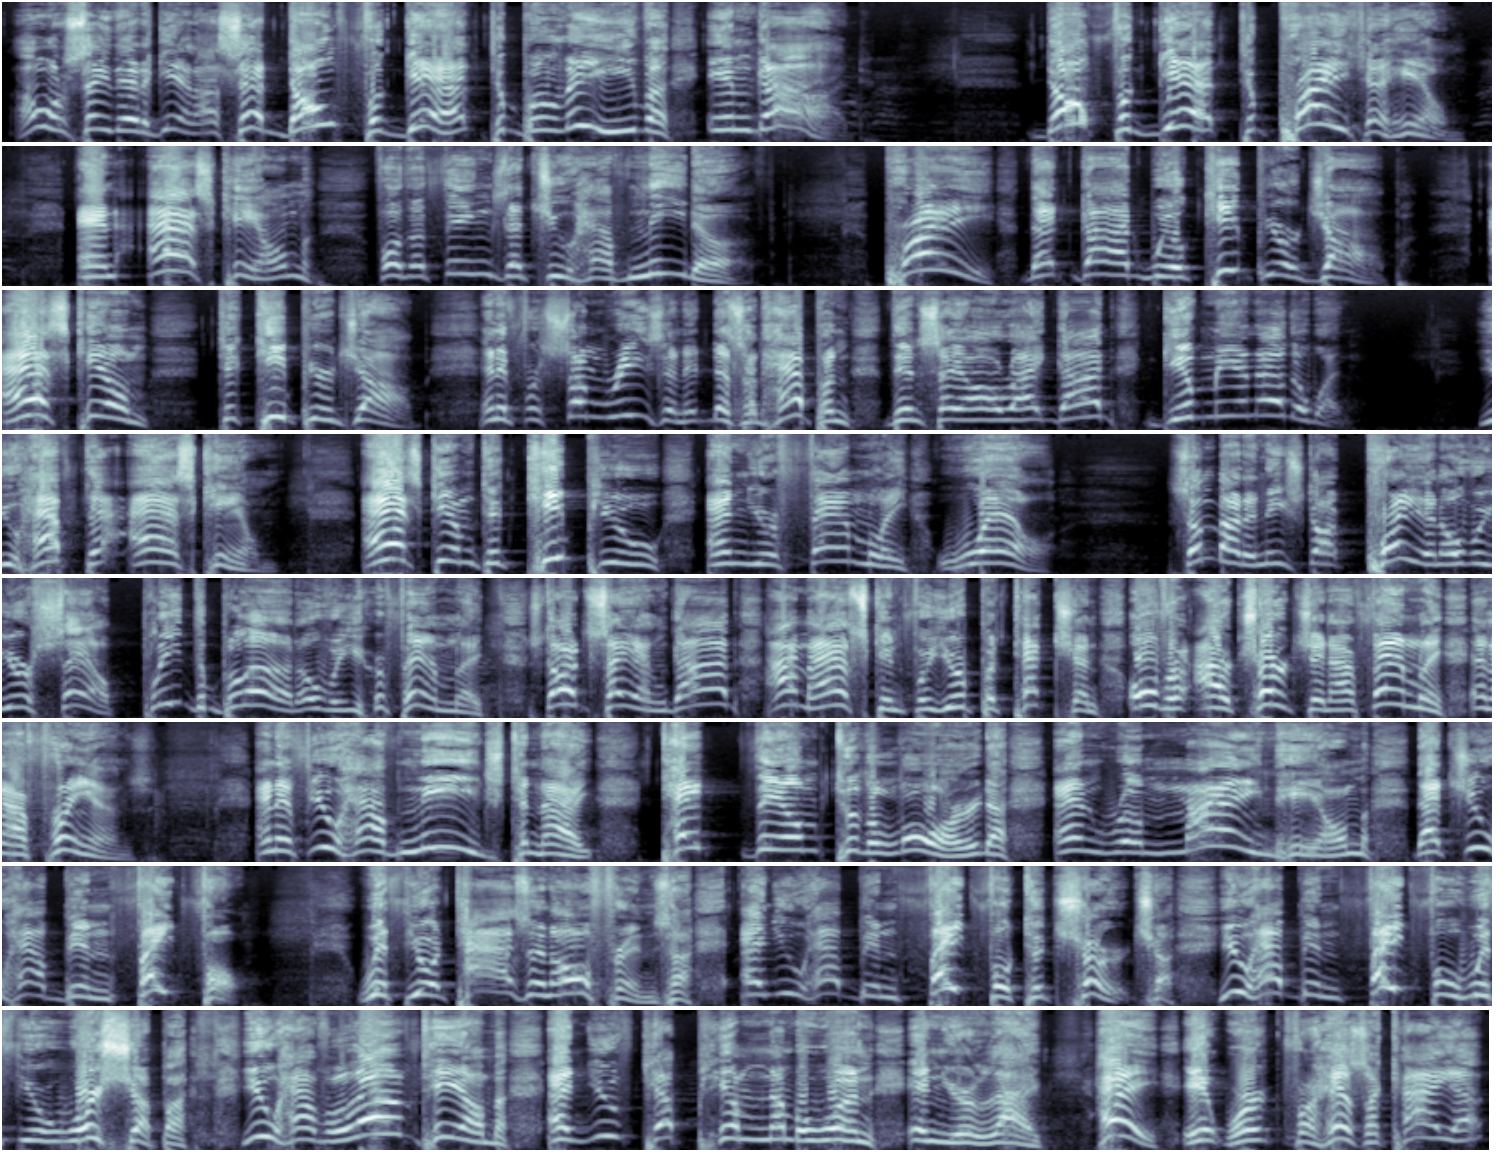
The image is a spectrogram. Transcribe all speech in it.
I want to say that again. I said, don't forget to believe in God. Don't forget to pray to Him and ask Him for the things that you have need of. Pray that God will keep your job. Ask Him to keep your job. And if for some reason it doesn't happen, then say, All right, God, give me another one. You have to ask Him. Ask Him to keep you and your family well. Somebody needs to start praying over yourself. Plead the blood over your family. Start saying, God, I'm asking for your protection over our church and our family and our friends. And if you have needs tonight, take them to the Lord and remind Him that you have been faithful with your tithes and offerings, uh, and you have been faithful to church. Uh, you have been faithful with your worship. Uh, you have loved Him, and you've kept Him number one in your life. Hey, it worked for Hezekiah.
